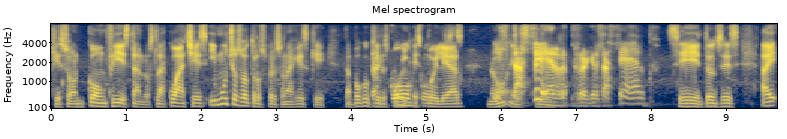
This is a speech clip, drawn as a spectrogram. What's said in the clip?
que son Confi, están los Tlacuaches y muchos otros personajes que tampoco quiero spoilear. ¿no? Está este, regresa Fer. Sí, entonces hay,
